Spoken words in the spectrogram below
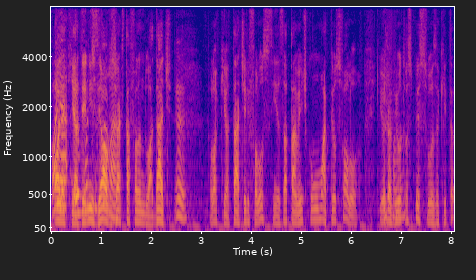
olha, Olha, aqui, a Denise Alves, já que você tá falando do Haddad, Ah. Falou aqui, ó, Tati, ele falou sim, exatamente como o Matheus falou. E eu Ele já vi falou? outras pessoas aqui tá-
